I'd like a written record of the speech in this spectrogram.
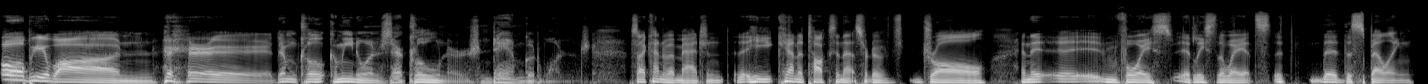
Obi Wan, hey, hey, them clo- Kaminoans, they're cloners and damn good ones. So I kind of imagined that he kind of talks in that sort of drawl and the uh, voice, at least the way it's it, the the spelling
